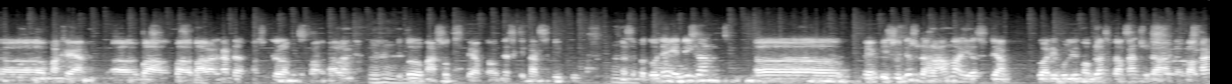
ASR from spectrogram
uh, pakaian uh, bal bal balan kan masuk dalam bentuk bal balan ya. Hmm. Itu masuk setiap tahunnya sekitar segitu. Hmm. Nah sebetulnya ini kan uh, isunya sudah lama ya sejak 2015 bahkan sudah ada bahkan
